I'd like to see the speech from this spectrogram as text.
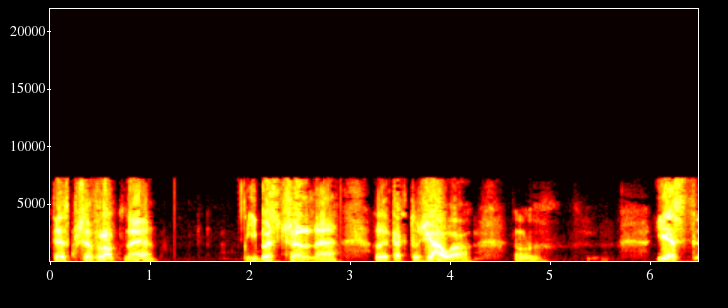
to jest przewrotne i bezczelne, ale tak to działa. No, jest,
